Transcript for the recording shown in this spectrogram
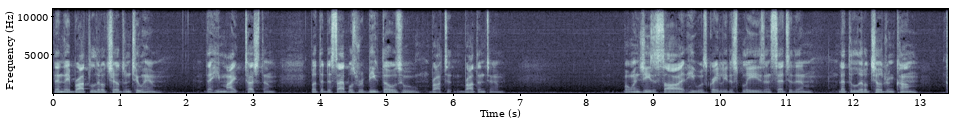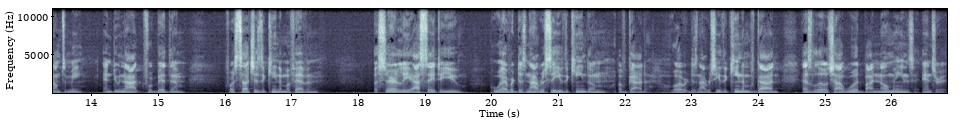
Then they brought the little children to him that he might touch them, but the disciples rebuked those who brought, to, brought them to him. But when Jesus saw it, he was greatly displeased and said to them, Let the little children come, come to me, and do not forbid them, for such is the kingdom of heaven. Assuredly, I say to you, whoever does not receive the kingdom of God, whoever does not receive the kingdom of God as a little child would by no means enter it.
